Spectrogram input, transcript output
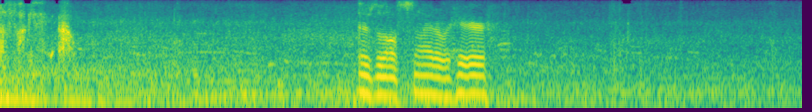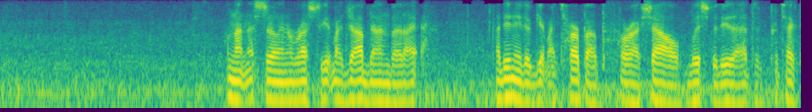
Oh, fucking, oh. There's a little side over here. I'm not necessarily in a rush to get my job done, but I I do need to get my tarp up, or I shall wish to do that to protect.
